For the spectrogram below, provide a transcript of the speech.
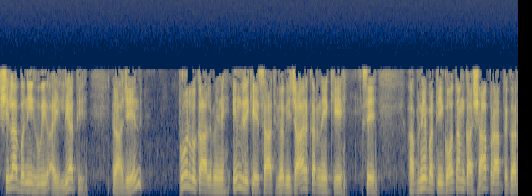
शिला बनी हुई अहिल्या थी। राजेंद्र, पूर्व काल में इंद्र के साथ व्यभिचार करने के से अपने पति गौतम का शाप प्राप्त कर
